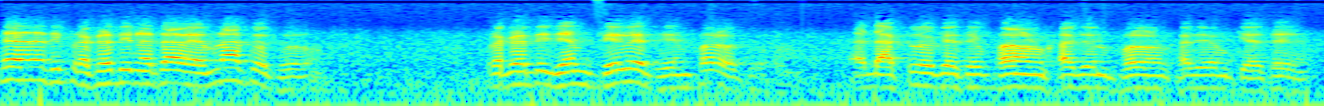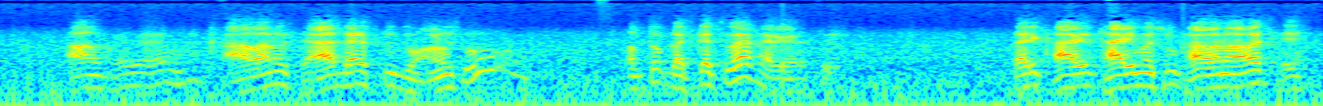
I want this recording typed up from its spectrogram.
થયા નથી પ્રકૃતિ નચાવે એમ નાચો છો. પ્રકૃતિ જેમ ફેરવે છે એમ ફરો છો. આ ડાક્ટરો કે છે ફળાણું ખાજો ને ફલાણું ખાજો એમ કે છે. આમ છે, ખાવાનું છે આ તું જાણું છું? આમ તો કચકચવા ખરેખર તારી થાળીમાં શું ખાવાનું આવે છે?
